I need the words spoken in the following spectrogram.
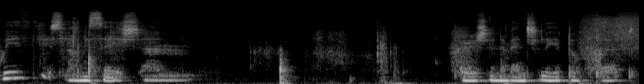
With Islamization, Persian eventually adopted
